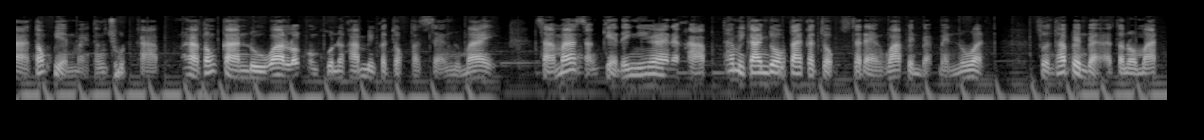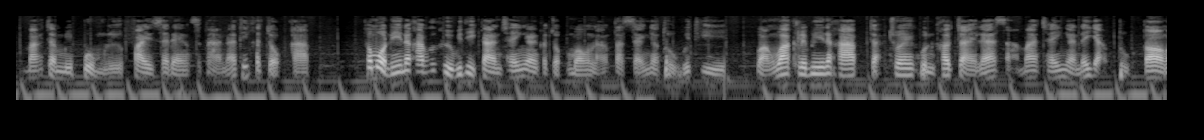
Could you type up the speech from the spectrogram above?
อาจต้องเปลี่ยนใหม่ทั้งชุดครับ หากต้องการดูว่ารถของคุณนะครับมีกระจกตัดแสงหรือไม่ สามารถสังเกตได้ง่ายๆนะครับ ถ้ามีการโยกใต้กระจกแสดงว่าเป็นแบบแมนนวล ส่วนถ้าเป็นแบบอัตโนมัติ มักจะมีปุ่มหรือไฟแสดงสถานะที่กระจกครับ ทั้งหมดนี้นะครับก็คือวิธีการใช้งานกระจกมองหลังตัดแสงอย่างถูกวิธี หวังว่าคลิปนี้นะครับจะช่วยให้คุณเข้าใจและสามารถใช้งานได้อย่างถูกต้อง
